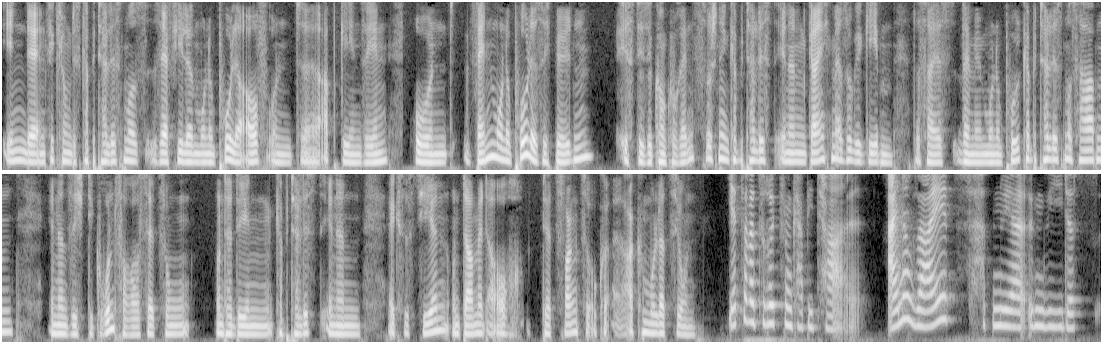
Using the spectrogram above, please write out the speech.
in der Entwicklung des Kapitalismus sehr viele Monopole auf und äh, abgehen sehen. Und wenn Monopole sich bilden, ist diese Konkurrenz zwischen den KapitalistInnen gar nicht mehr so gegeben. Das heißt, wenn wir Monopolkapitalismus haben, ändern sich die Grundvoraussetzungen, unter denen KapitalistInnen existieren und damit auch der Zwang zur Akkumulation. Jetzt aber zurück zum Kapital. Einerseits hatten wir irgendwie, dass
